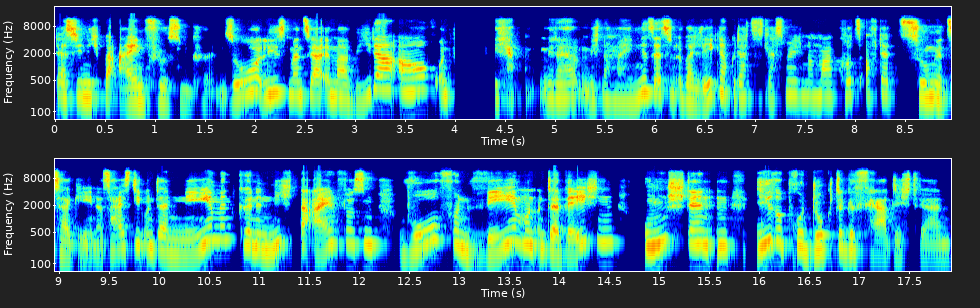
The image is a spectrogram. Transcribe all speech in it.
das sie nicht beeinflussen können. So liest man es ja immer wieder auch. Und ich habe mir da mich nochmal hingesetzt und überlegt und habe gedacht, das lassen wir nochmal kurz auf der Zunge zergehen. Das heißt, die Unternehmen können nicht beeinflussen, wo, von wem und unter welchen Umständen ihre Produkte gefertigt werden.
